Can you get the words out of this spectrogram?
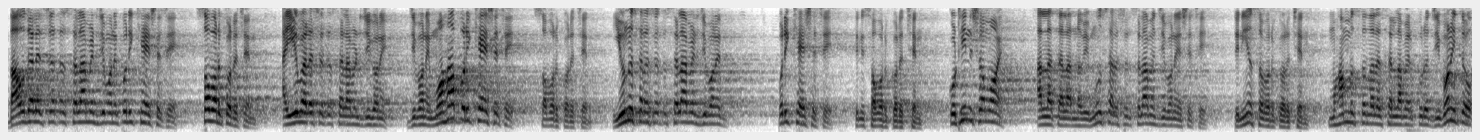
দাউদ আলাইসালামের জীবনে পরীক্ষা এসেছে, সবর করেছেন। আইয়ুব আলাইসালামের জীবনে জীবনে মহা পরীক্ষা এসেছে, সবর করেছেন। ইউনুস আলাইসালামের জীবনে পরীক্ষা এসেছে, তিনি সবর করেছেন। কঠিন সময় আল্লাহ তালা নবী মুসা আলাইসাল্লামের জীবনে এসেছে, তিনিও সবর করেছেন। মোহাম্মদ সাল্লাহ সাল্লামের পুরো জীবনই তো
